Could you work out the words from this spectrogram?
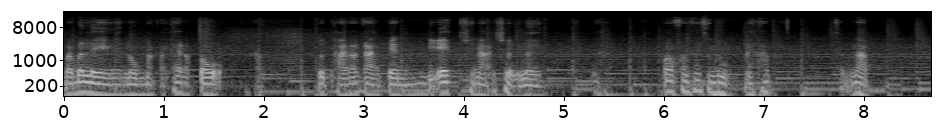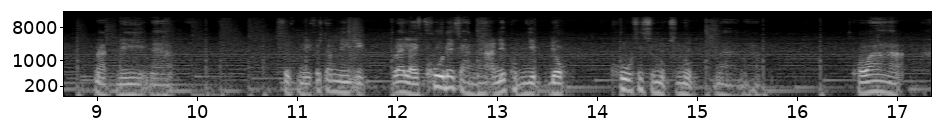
บับเบเลลงมากระแทกกับโต๊ะนะครับ สุดท้ายก็กลายเป็น DX ชนะเฉยเลยนะก็ค่อนข้างสนุกนะครับสำหรับแมตช์นี้นะครับศึกนี้ก็จะมีอีกหลาย ๆ คู่ด้วยกันนะ อันนี้ผมหยิบยกคู่ที่สนุกสนุกมานะครับ เพราะว่าไฮ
